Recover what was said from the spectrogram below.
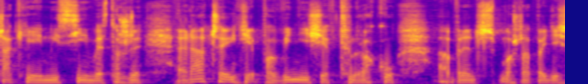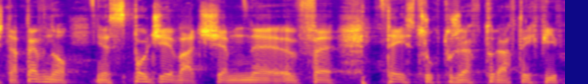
takiej emisji inwestorzy raczej nie powinni się w tym roku, a wręcz można powiedzieć na pewno spodziewać w tej strukturze, która w tej chwili w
